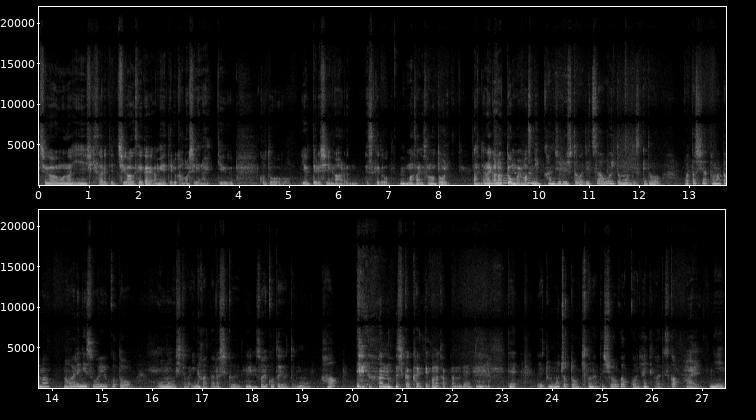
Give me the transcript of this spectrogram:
違うものに認識されて違う世界が見えてるかもしれないっていうことを言ってるシーンがあるんですけど、うん。まさにその通りなんじゃないかなって思います。ね。ふうに感じる人は実は多いと思うんですけど、私はたまたま周りにそういうことを思う人がいなかったらしく、うん。そういうことを言うともうは？っていう反応しか返ってこなかったので、うん。で、えっともうちょっと大きくなって小学校に入ってからですか？はい。に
